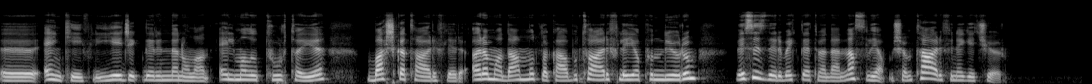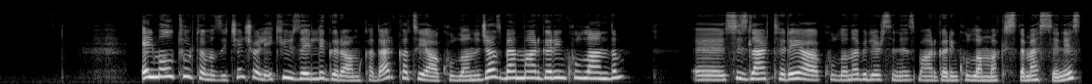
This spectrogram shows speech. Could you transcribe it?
e, en keyifli yiyeceklerinden olan elmalı turtayı başka tarifleri aramadan mutlaka bu tarifle yapın diyorum. Ve sizleri bekletmeden nasıl yapmışım tarifine geçiyorum. Elmalı turtamız için şöyle 250 gram kadar katı yağ kullanacağız. Ben margarin kullandım. Ee, sizler tereyağı kullanabilirsiniz margarin kullanmak istemezseniz.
